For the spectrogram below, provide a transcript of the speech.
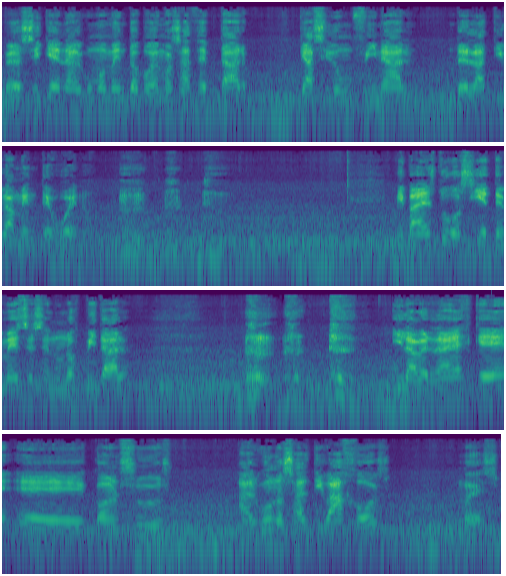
Pero sí que en algún momento podemos aceptar que ha sido un final relativamente bueno. Mi padre estuvo siete meses en un hospital y la verdad es que eh, con sus algunos altibajos, pues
